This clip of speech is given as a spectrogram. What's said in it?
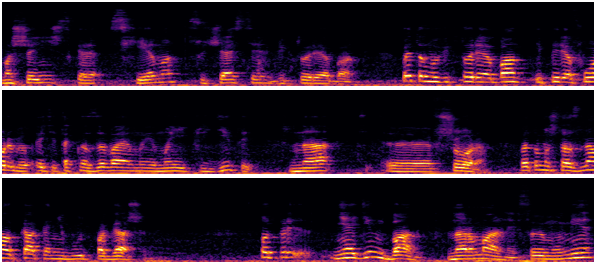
мошенническая схема с участием Виктория Банк. Поэтому Виктория Банк и переоформил эти так называемые мои кредиты на э, потому что знал, как они будут погашены. Вот при, ни один банк нормальный в своем уме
